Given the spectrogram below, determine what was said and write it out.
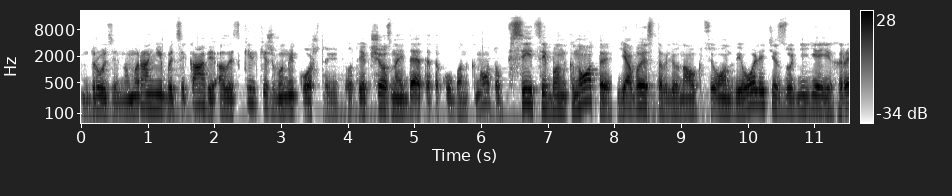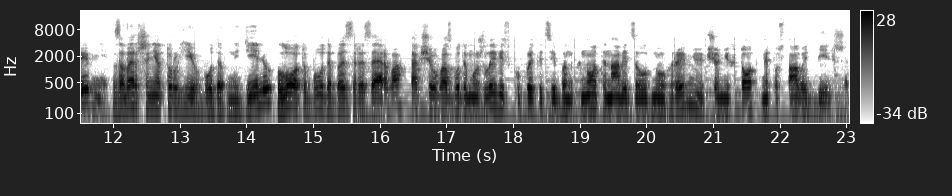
Друзі, номера ніби цікаві, але скільки ж вони коштують? От якщо знайдете таку банкноту, всі ці банкноти я виставлю на аукціон Віоліті з однієї гривні. Завершення торгів буде в неділю. Лот буде без резерва, так що у вас буде можливість купити ці банкноти навіть за одну гривню, якщо ніхто не поставить більше.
